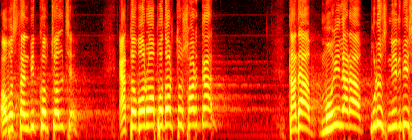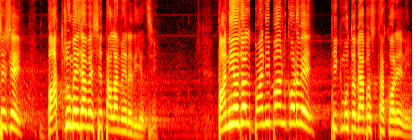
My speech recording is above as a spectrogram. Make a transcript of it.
অবস্থান বিক্ষোভ চলছে। এত বড় অপদার্থ সরকার, তারা মহিলারা, পুরুষ নির্বিশেষে বাথরুমে যাবে, সে তালা মেরে দিয়েছে। পানীয় জল পানি পান করবে, ঠিকমতো ব্যবস্থা করেনি।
